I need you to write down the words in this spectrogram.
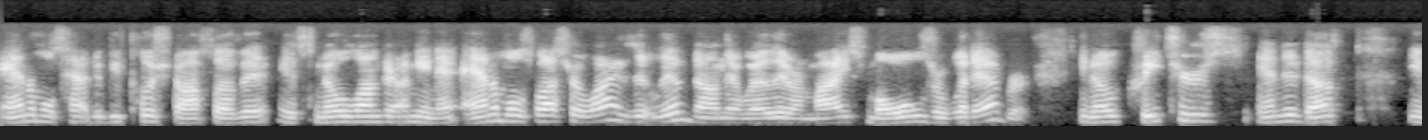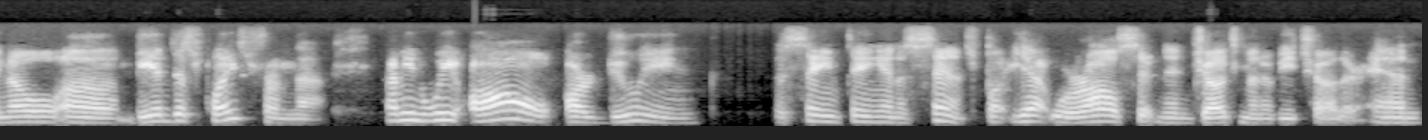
animals had to be pushed off of it. It's no longer i mean animals lost their lives that lived on there whether they were mice moles or whatever. You know creatures ended up you know uh, being displaced from that. I mean we all are doing the same thing in a sense, but yet we're all sitting in judgment of each other. And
